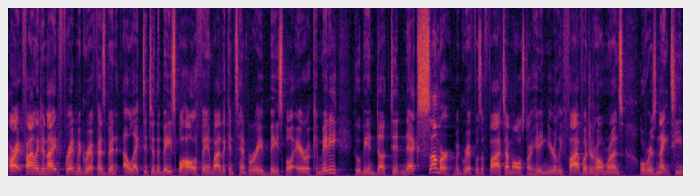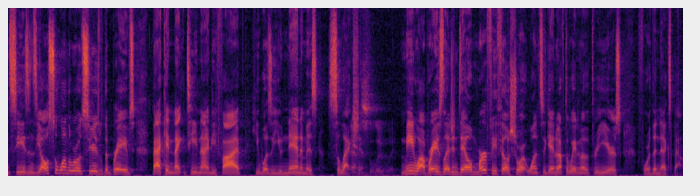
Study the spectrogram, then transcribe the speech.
All right, finally tonight, Fred McGriff has been elected to the Baseball Hall of Fame by the Contemporary Baseball Era Committee, who will be inducted next summer. McGriff was a five-time All-Star, hitting nearly 500 home runs over his 19 seasons. He also won the World Series with the Braves back in 1995. He was a unanimous selection. Absolutely. Meanwhile, Braves legend Dale Murphy fell short once again. He'll have to wait another three years for the next bout.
